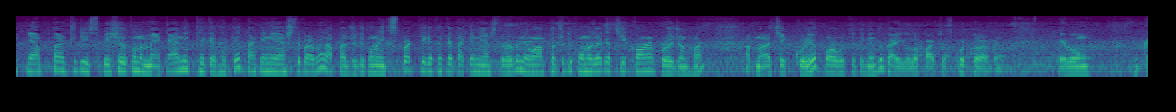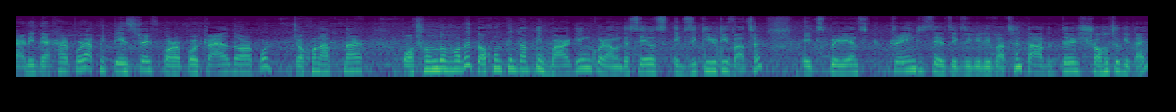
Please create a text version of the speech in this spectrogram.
আপনি আপনার যদি স্পেশাল কোনো মেকানিক থেকে থাকে, তাকে নিয়ে আসতে পারবেন। আপনার যদি কোনো এক্সপার্ট থেকে থাকে, তাকে নিয়ে আসতে পারবেন। এবং আপনার যদি কোনো জায়গায় চেক করানোর প্রয়োজন হয়, আপনারা চেক করিয়ে পরবর্তীতে কিন্তু গাড়িগুলো পারচেস করতে পারবেন। এবং গাড়ি দেখার পরে আপনি টেস্ট ড্রাইভ করার পর ট্রায়াল দেওয়ার পর, যখন আপনার পছন্দ হবে, তখন কিন্তু আপনি বার্গেন করে আমাদের সেলস এক্সিকিউটিভ আছে এক্সপিরিয়েন্স ট্রেন্ড সেলস এক্সিকিউটিভ আছেন, তাদের সহযোগিতায়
